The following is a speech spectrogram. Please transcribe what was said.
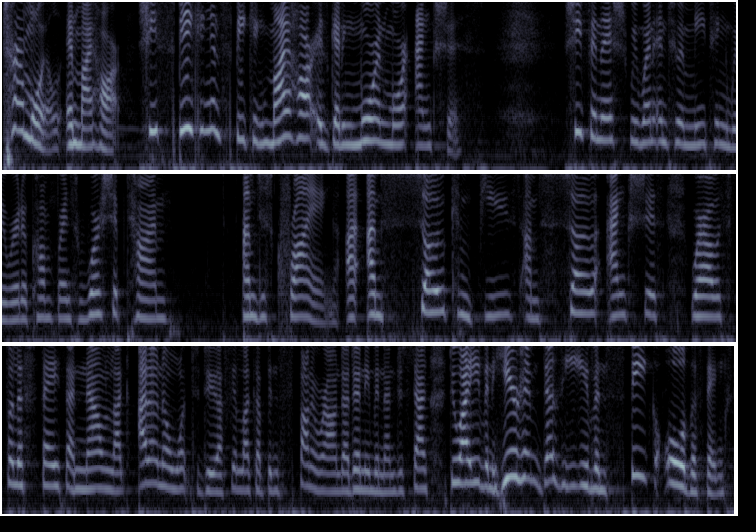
turmoil in my heart. She's speaking and speaking. My heart is getting more and more anxious. She finished. We went into a meeting. We were at a conference, worship time. I'm just crying. I, am so confused. I'm so anxious. Where I was full of faith, and now I'm like, I don't know what to do. I feel like I've been spun around. I don't even understand. Do I even hear him? Does he even speak? All the things.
